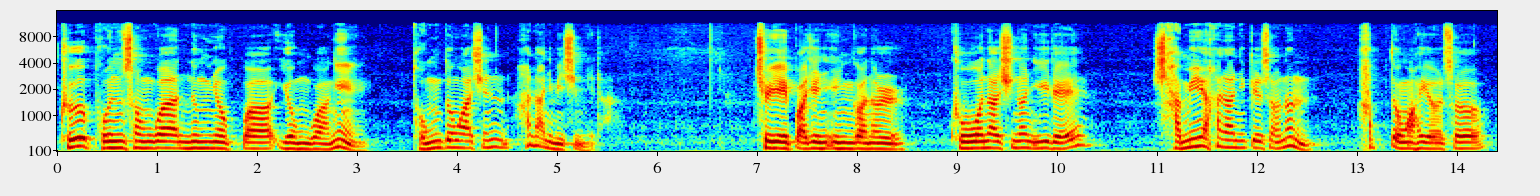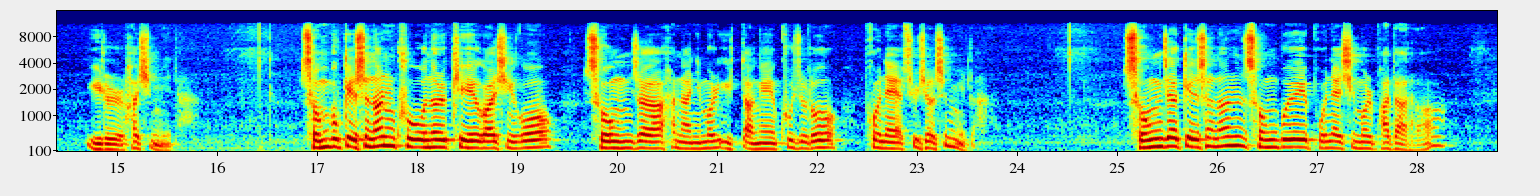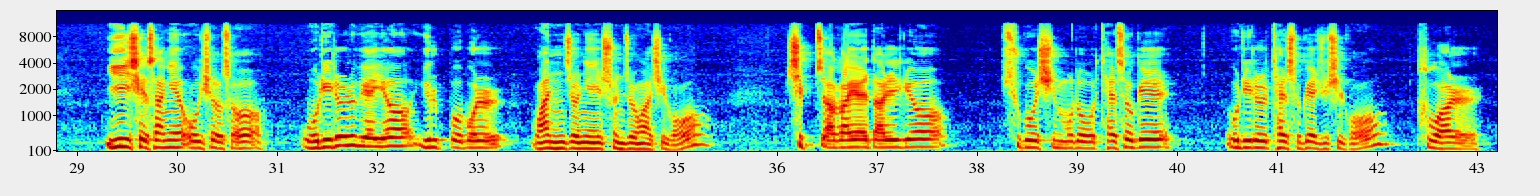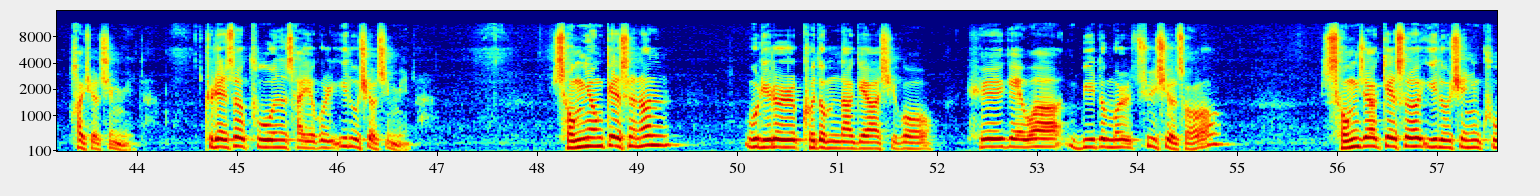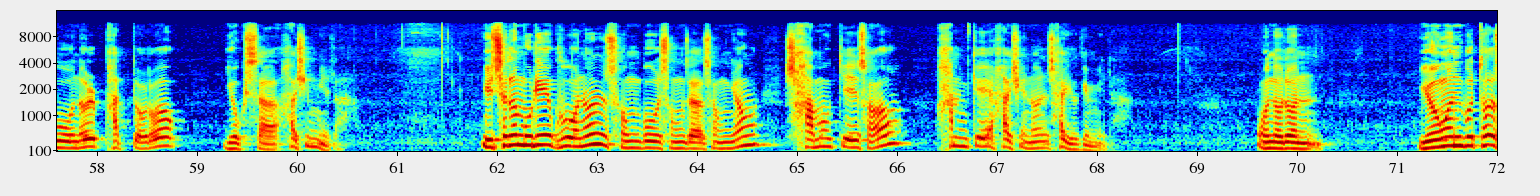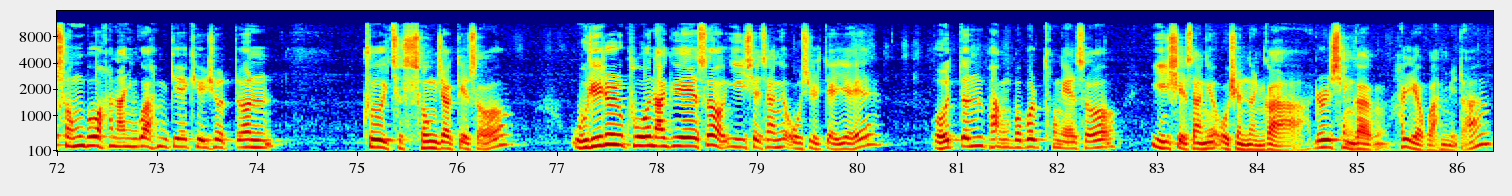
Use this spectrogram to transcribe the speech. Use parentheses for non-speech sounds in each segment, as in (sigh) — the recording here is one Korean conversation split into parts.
그 본성과 능력과 영광이 동동하신 하나님이십니다. 죄에 빠진 인간을 구원하시는 일에 삼위 하나님께서는 합동하여서 일을 하십니다. 성부께서는 구원을 기획하시고 성자 하나님을 이 땅에 구주로 보내주셨습니다. 성자께서는 성부의 보내심을 받아 이 세상에 오셔서 우리를 위하여 율법을 완전히 순종하시고 십자가에 달려 죽으심으로 대속에 우리를 대속해 주시고 부활하셨습니다. 그래서 구원 사역을 이루셨습니다. 성령께서는 우리를 거듭나게 하시고 회개와 믿음을 주셔서 성자께서 이루신 구원을 받도록 역사하십니다. 이처럼 우리의 구원은 성부, 성자, 성령 사무께서 함께 하시는 사역입니다. 오늘은 영원부터 성부 하나님과 함께 계셨던 그 성자께서 우리를 구원하기 위해서 이 세상에 오실 때에 어떤 방법을 통해서 이 세상에 오셨는가를 생각하려고 합니다.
